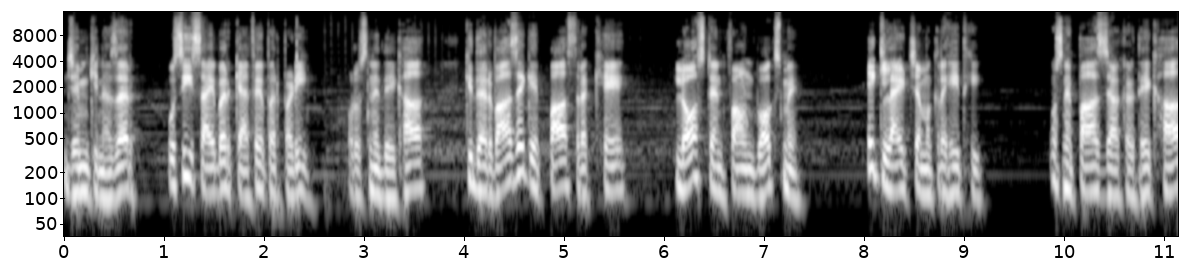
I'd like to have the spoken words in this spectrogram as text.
जिम की नज़र उसी साइबर कैफ़े पर पड़ी और उसने देखा कि दरवाजे के पास रखे लॉस्ट एंड फाउंड बॉक्स में एक लाइट चमक रही थी। उसने पास जाकर देखा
